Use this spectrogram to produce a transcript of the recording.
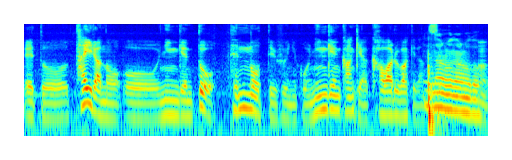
えっと、平のお人間と天皇っていう風にこう人間関係が変わるわけなんですよ。なるほどうん。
